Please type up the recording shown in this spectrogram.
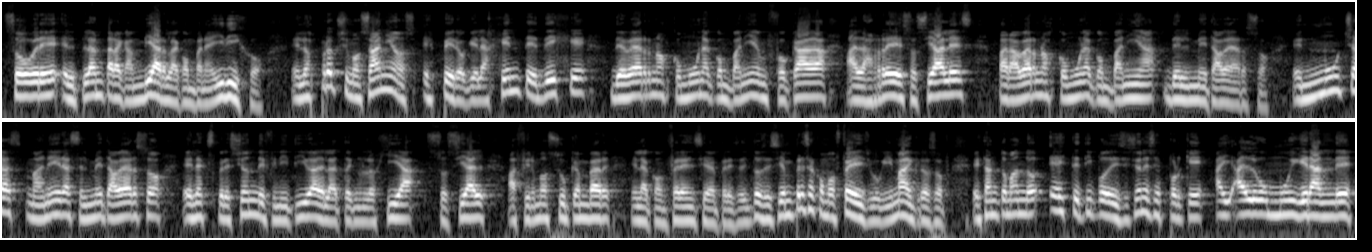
sobre el plan para cambiar la compañía y dijo, en los próximos años espero que la gente deje de vernos como una compañía enfocada a las redes sociales para vernos como una compañía del metaverso. En muchas maneras el metaverso es la expresión definitiva de la tecnología social, afirmó Zuckerberg en la conferencia de prensa. Entonces, si empresas como Facebook y Microsoft están tomando este tipo de decisiones es porque hay algo muy grande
